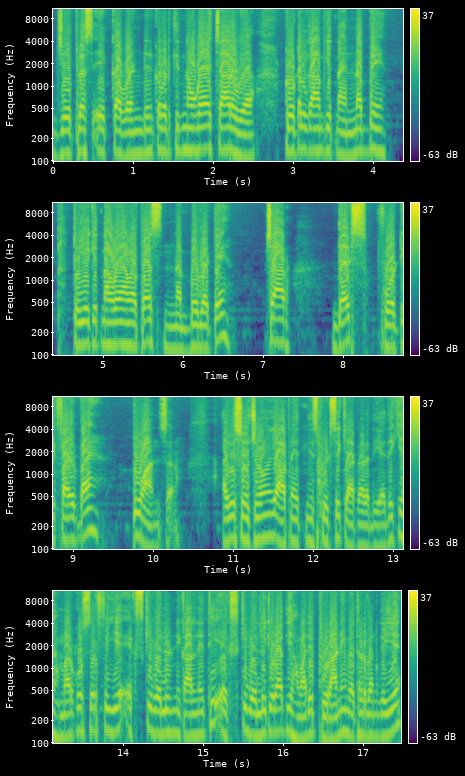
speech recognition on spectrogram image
जे प्लस एक का वन डे का बट कितना हो गया? चार हो गया। टोटल काम कितना है? नब्बे। तो ये कितना हो गया हमारे पास? नब्बे बटे चार। That's forty five by two answer ये सोच रहे होंगे कि आपने इतनी स्पीड से क्या कर दिया देखिए, हमारे को सिर्फ़ ये एक्स की वैल्यू निकालनी थी। एक्स की वैल्यू के बाद ये हमारी पुरानी मेथड बन गई है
